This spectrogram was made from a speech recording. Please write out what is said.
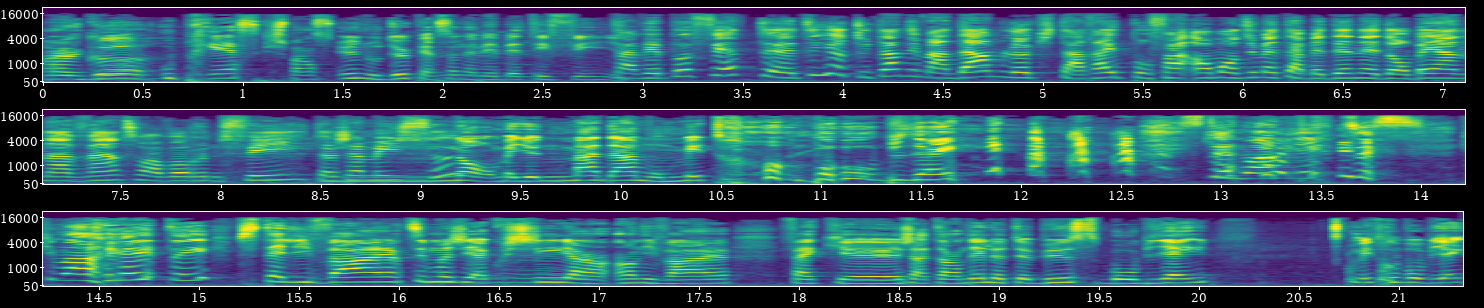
Un gars. gars. ou presque. Je pense une ou deux personnes avaient bêté fille. T'avais pas fait. euh, tu sais, il y a tout le temps des madames là, qui t'arrêtent pour faire Oh mon Dieu, mais ta bedaine est bien en avant, tu vas avoir une fille. T'as jamais eu ça? Non, mais il y a une madame au métro Beaubien qui m'a arrêté. Qui m'a arrêté. Puis C'était l'hiver. Tu sais, moi, j'ai accouché en, en hiver. Fait que euh, j'attendais l'autobus Beaubien, métro Beaubien.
